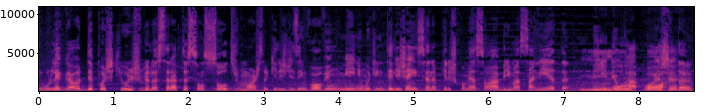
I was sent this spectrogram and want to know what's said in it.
O legal, depois que os Velociraptors são soltos, mostra que eles desenvolvem um mínimo de inteligência, né? Porque eles começam a abrir maçaneta, mínimo, empurrar a porta.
